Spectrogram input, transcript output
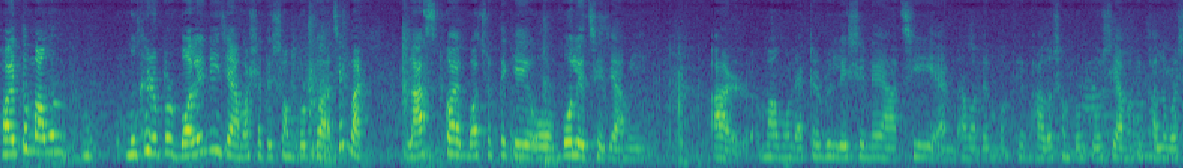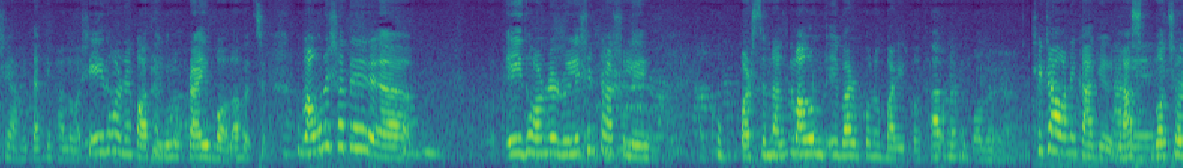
হয়তো মামুন মুখের উপর বলেনি যে আমার সাথে সম্পর্ক আছে বাট লাস্ট কয়েক বছর থেকে ও বলেছে যে আমি আর মামুন একটা রিলেশনে আছি অ্যান্ড আমাদের মধ্যে ভালো সম্পর্ক, সে আমাকে ভালোবাসে, আমি তাকে ভালোবাসি, এই ধরনের কথাগুলো প্রায় বলা হয়েছে। তো মামুনের সাথে এই ধরনের রিলেশনটা আসলে খুব পার্সোনাল মামুন এবার কোনো বাড়ির কথা আপনাকে বলে সেটা অনেক আগে লাস্ট বছর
